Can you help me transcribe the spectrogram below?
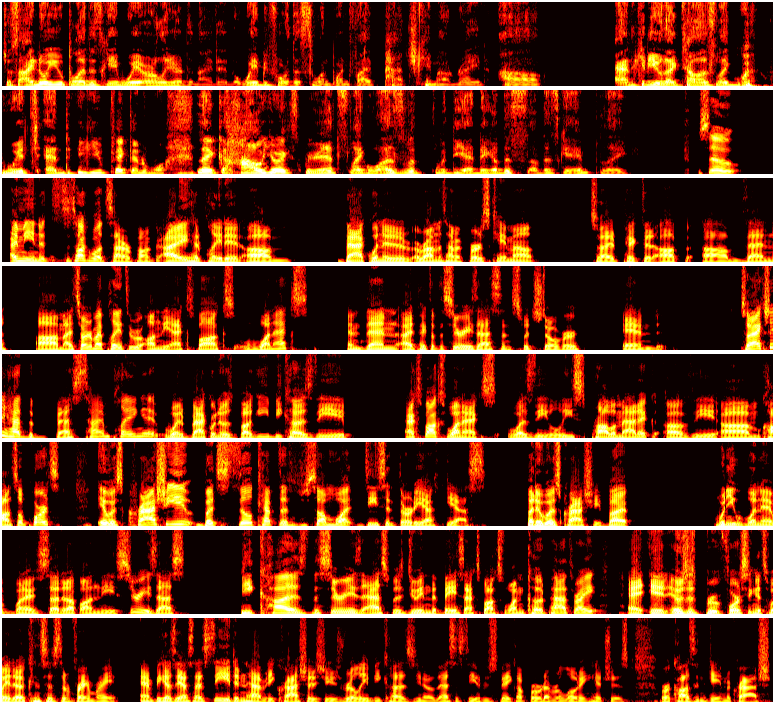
just I know you played this game way earlier than I did, way before this 1.5 patch came out, right? Uh, and can you like tell us like which ending you picked and like how your experience like was with with the ending of this of this game? Like, so I mean, it's to talk about Cyberpunk. I had played it um back when it around the time it first came out, so I had picked it up. Um, then um, I started my playthrough on the Xbox One X, and then I picked up the Series S and switched over. And so I actually had the best time playing it when back when it was buggy because the Xbox One X was the least problematic of the um, console ports. It was crashy, but still kept a somewhat decent 30 FPS. But it was crashy. But when you when it when I set it up on the Series S, because the Series S was doing the base Xbox One code path right, it, it was just brute forcing its way to a consistent frame rate. And because the SSD didn't have any crash issues, really, because you know the SSD would just make up for whatever loading hitches were causing the game to crash.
